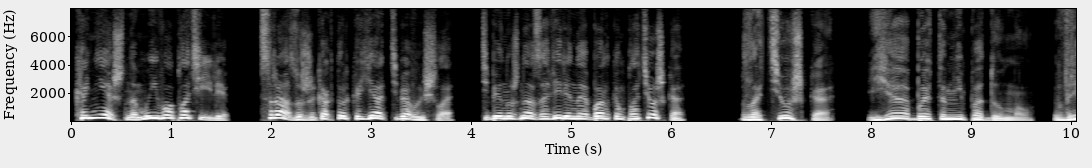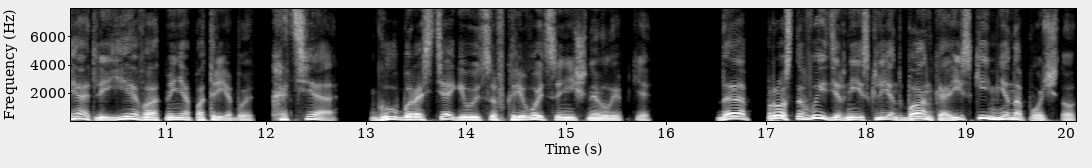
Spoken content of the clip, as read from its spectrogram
конечно, мы его оплатили. Сразу же, как только я от тебя вышла. Тебе нужна заверенная банком платежка?» «Платежка? Я об этом не подумал. Вряд ли Ева от меня потребует. Хотя...» Губы растягиваются в кривой циничной улыбке. «Да просто выдерни из клиент банка и скинь мне на почту.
